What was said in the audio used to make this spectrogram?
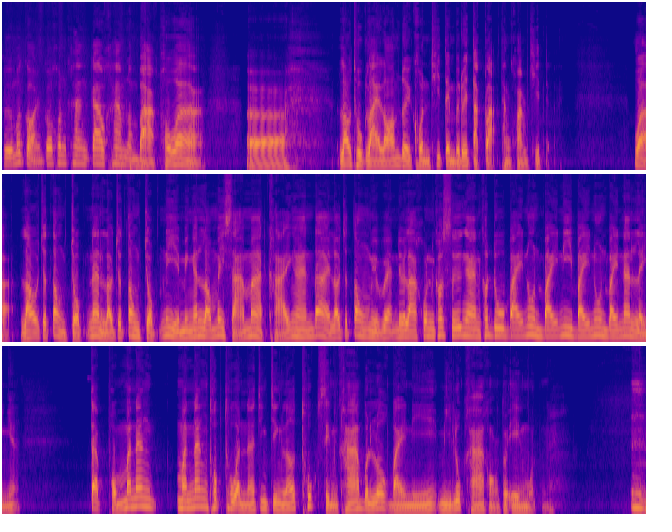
คือเมื่อก่อนก็ค่อนข้างก้าวข้ามลำบาก เพราะว่าเออเราถูกลายล้อมโดยคนที่เต็มไปด้วยตรรกะทางความคิด ว่าเราจะต้องจบนั่น เราจะต้องจบนี่ ไม่งั้นเราไม่สามารถขายงานได้ เราจะต้องมีเวเวลาคนเขาซื้องานเขาดูใบนู่นใบนี่ใบนู่นใบนั่นอะไรอย่างเงี้ยแต่ผมมานั่งมานั่งทบทวนนะ จริง ๆ แล้วทุกสินค้าบนโลกใบนี้มีลูกค้าของตัวเองหมดนะอืม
